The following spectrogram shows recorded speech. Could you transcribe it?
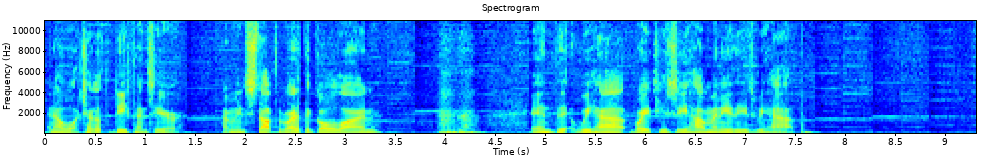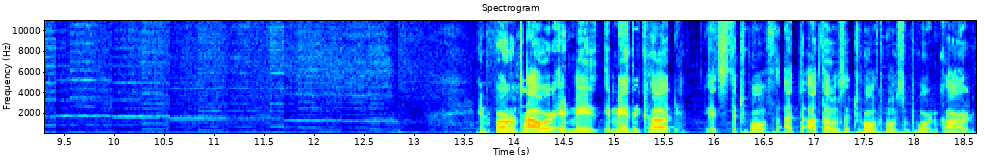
And now check out the defense here. I mean, stop them right at the goal line. and we have, wait to see how many of these we have. Inferno Tower, it made it made the cut. It's the 12th. I, th I thought it was the 12th most important card.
